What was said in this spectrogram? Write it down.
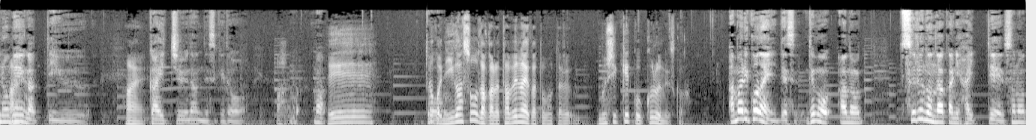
豆の名画っていうはい。害虫なんですけど、あままあええとなんか苦そうだから食べないかと思ったら虫結構来るんですか？あまり来ないです。でもあの鶴の中に入ってそのは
